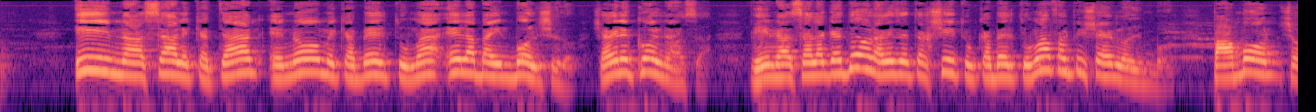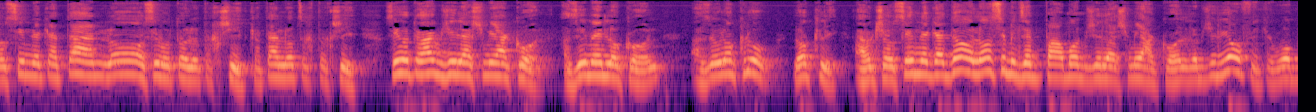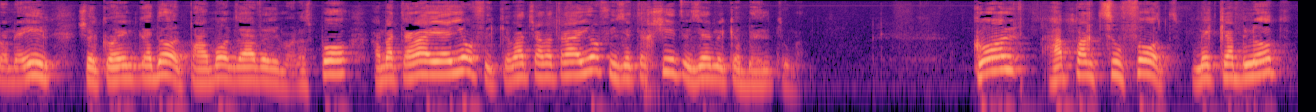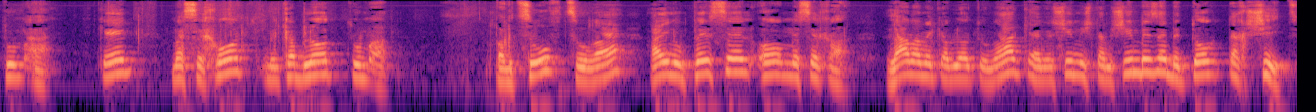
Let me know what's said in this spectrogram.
אם נעשה לקטן, אינו מקבל טומאה אלא בענבול שלו, שהרי לכל נעשה. ואם נעשה לגדול, הרי זה תכשיט, הוא מקבל טומאה, אף על פי שאין לו ענבול. פעמון שעושים לקטן, לא עושים אותו לתכשיט, קטן לא צריך תכשיט, עושים אותו רק בשביל להשמיע קול. אז אם אין לו קול, אז הוא לא כלום, לא כלי. אבל כשעושים לגדול, לא עושים את זה בפעמון בשביל להשמיע קול, אלא בשביל יופי, כמו במעיל של כהן גדול, פעמון זהב ורימון. אז פה המטרה היא היופי, כיוון שהמטרה היופי זה תכשיט וזה מקבל טומאה. כל הפרצופות מקבלות טומאה, כן? מסכות מקבלות טומאה. פרצוף, צורה, היינו פסל או מסכה. למה מקבלות טומאה? כי אנשים משתמשים בזה בתור תכשיט.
